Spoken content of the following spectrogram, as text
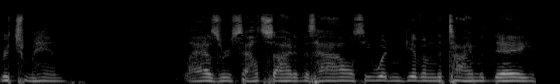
Rich man, Lazarus outside of his house. He wouldn't give him the time of day.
